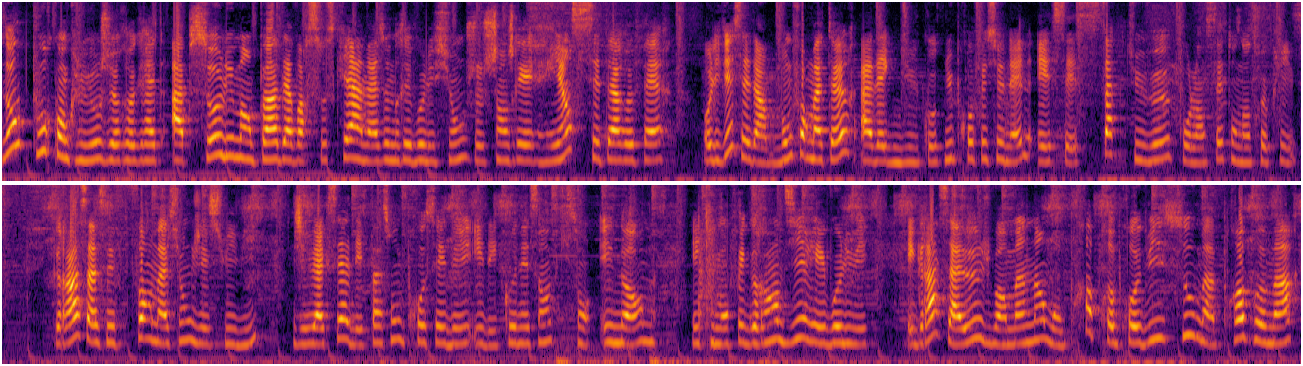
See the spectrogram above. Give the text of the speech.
Donc pour conclure, je regrette absolument pas d'avoir souscrit à Amazon Révolution. Je changerai rien si c'était à refaire. Olivier, c'est un bon formateur avec du contenu professionnel et c'est ça que tu veux pour lancer ton entreprise. Grâce à ces formations que j'ai suivies, j'ai eu accès à des façons de procéder et des connaissances qui sont énormes et qui m'ont fait grandir et évoluer. Et grâce à eux, je vends maintenant mon propre produit sous ma propre marque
